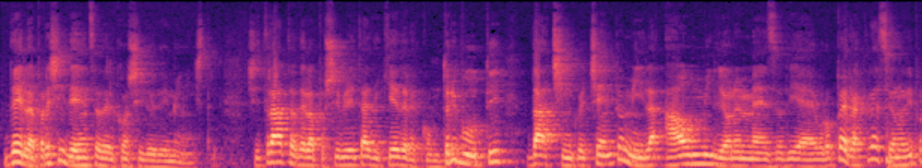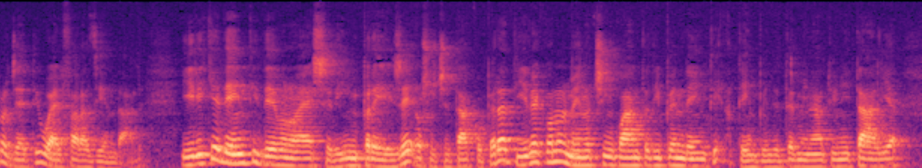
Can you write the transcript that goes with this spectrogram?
della Presidenza del Consiglio dei Ministri. Si tratta della possibilità di chiedere contributi da 500.000 a 1 milione e mezzo di euro per la creazione di progetti welfare aziendali. I richiedenti devono essere imprese o società cooperative con almeno 50 dipendenti a tempo indeterminato in Italia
